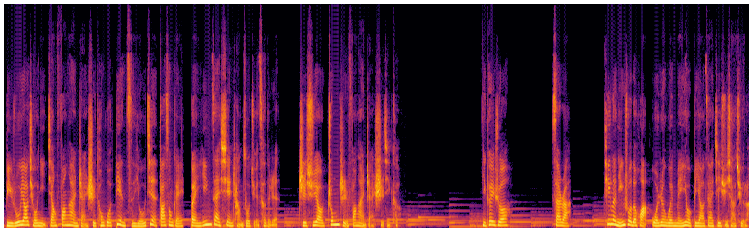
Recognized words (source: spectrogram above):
比如要求你将方案展示通过电子邮件发送给本应在现场做决策的人，只需要终止方案展示即可。你可以说：“Sarah，听了您说的话，我认为没有必要再继续下去了。”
